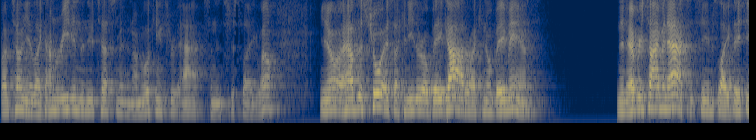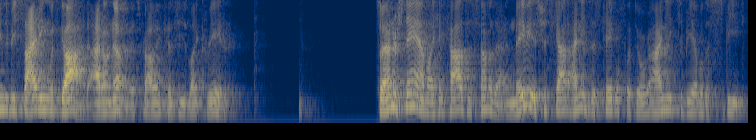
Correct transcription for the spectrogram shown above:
But I'm telling you, like I'm reading the New Testament and I'm looking through Acts, and it's just like, well, you know, I have this choice. I can either obey God or I can obey man. And then every time in Acts, it seems like they seem to be siding with God. I don't know. It's probably because he's like creator. So I understand, like, it causes some of that. And maybe it's just, God, I need this table flipped over. I need to be able to speak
